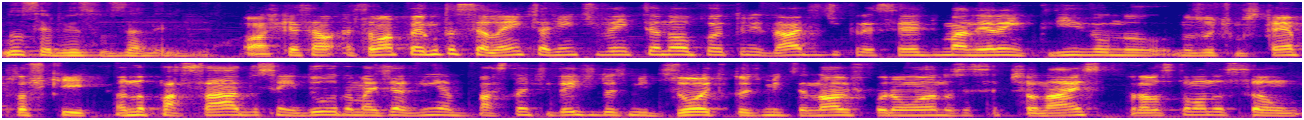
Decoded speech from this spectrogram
no serviço Zé Delivery? Acho que essa, essa, é uma pergunta excelente. A gente vem tendo a oportunidade de crescer de maneira incrível no, nos últimos tempos. Acho que ano passado, sem dúvida, mas já vinha bastante desde 2018, 2019 foram anos excepcionais. Para você ter uma noção,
